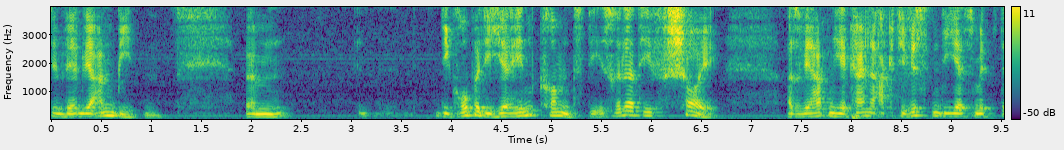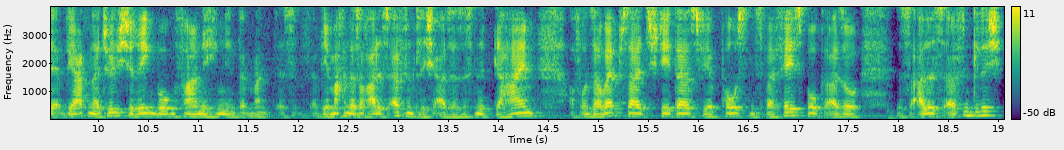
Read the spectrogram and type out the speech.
den werden wir anbieten. Ähm, die Gruppe, die hier hinkommt, die ist relativ scheu. Also wir hatten hier keine Aktivisten, die jetzt mit, der, wir hatten natürlich die Regenbogenfahne hingen, man, es, wir machen das auch alles öffentlich, also es ist nicht geheim. Auf unserer Website steht das, wir posten es bei Facebook, also das ist alles öffentlich.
